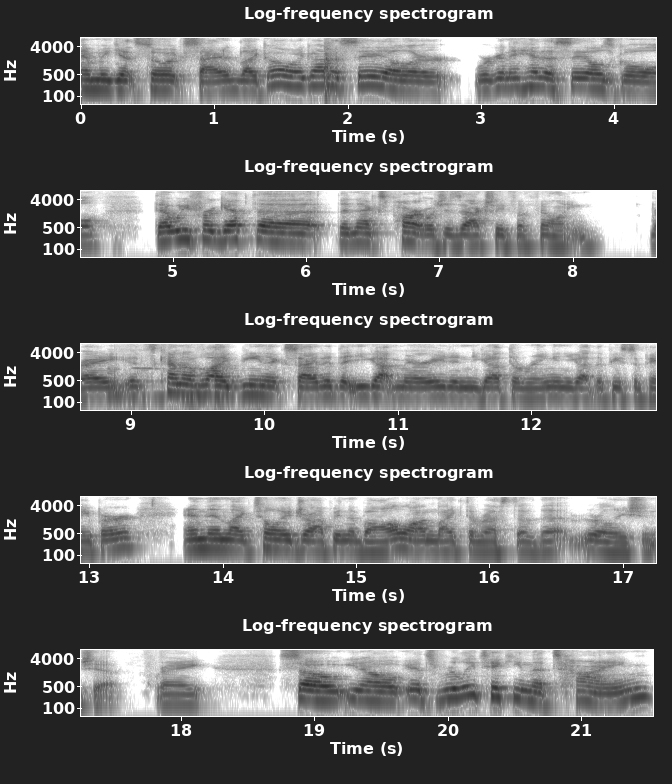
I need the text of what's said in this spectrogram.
and we get so excited like, "Oh, I got a sale or we're going to hit a sales goal." that we forget the the next part which is actually fulfilling right mm-hmm. it's kind of like being excited that you got married and you got the ring and you got the piece of paper and then like totally dropping the ball on like the rest of the relationship right so you know it's really taking the time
